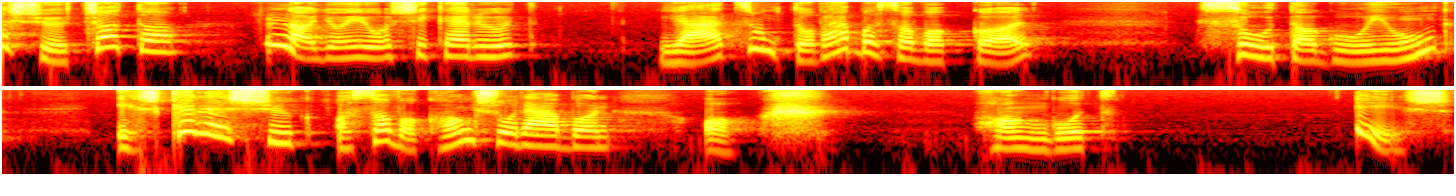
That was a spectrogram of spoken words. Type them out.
első csata nagyon jól sikerült. Játszunk tovább a szavakkal, szótagoljunk, és keressük a szavak hangsorában a hangot. És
